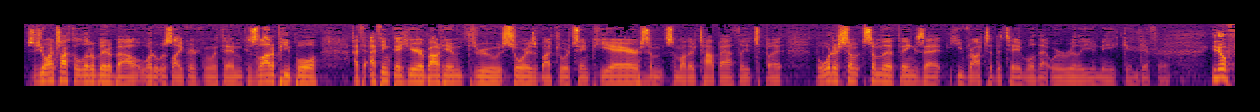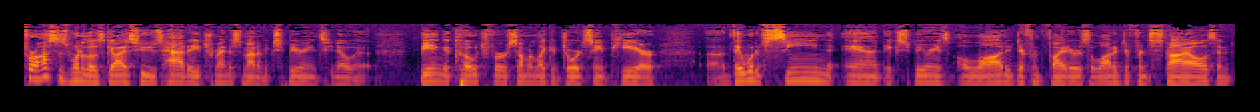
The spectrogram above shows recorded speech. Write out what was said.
So, do you want to talk a little bit about what it was like working with him? Because a lot of people, I, th- I think, they hear about him through stories about George St. Pierre, some some other top athletes. But, but what are some some of the things that he brought to the table that were really unique and different? You know, Firas is one of those guys who's had a tremendous amount of experience. You know, uh, being a coach for someone like a George St. Pierre, uh, they would have seen and experienced a lot of different fighters, a lot of different styles, and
